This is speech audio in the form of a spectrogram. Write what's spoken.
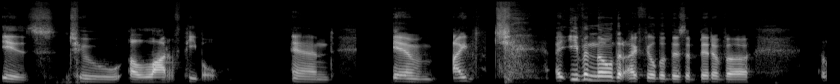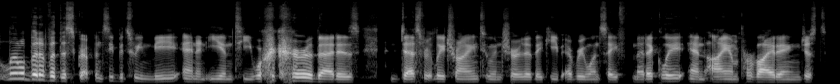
is to a lot of people. And um, I, even though that I feel that there's a bit of a, a little bit of a discrepancy between me and an EMT worker that is desperately trying to ensure that they keep everyone safe medically, and I am providing just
